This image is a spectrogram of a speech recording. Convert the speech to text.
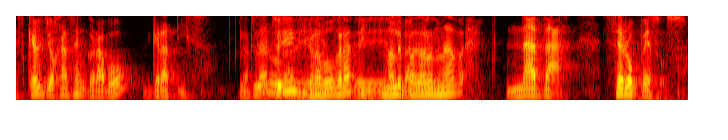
Scarlett Johansson grabó gratis. La Claro. Sí, de- grabó gratis, no le pagaron nada. Nada. Cero pesos.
